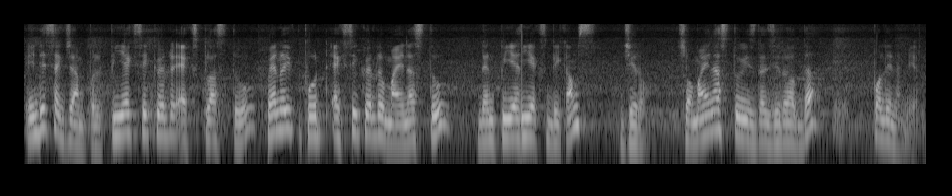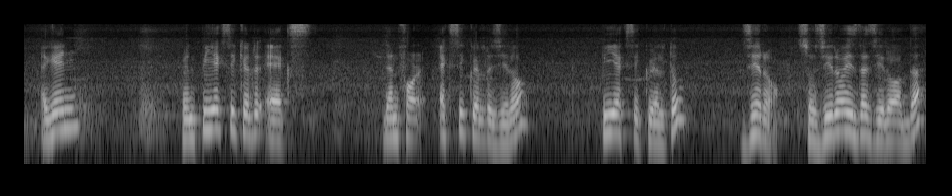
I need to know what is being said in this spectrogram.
In this example px equal to x plus 2 when we put x equal to minus 2 then px becomes 0 so minus 2 is the 0 of the polynomial. Again when px equal to x then for x equal to 0 px equal to 0 so 0 is the 0 of the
